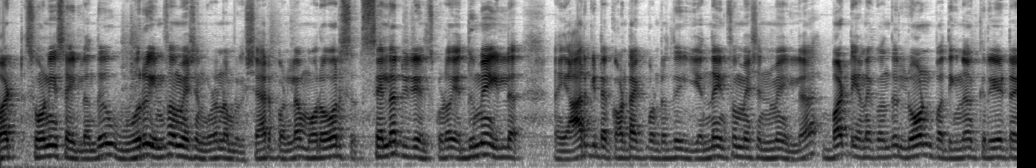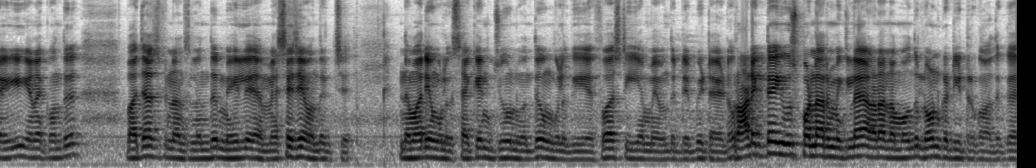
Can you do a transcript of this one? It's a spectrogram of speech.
பட் சோனி சைட்லேருந்து ஒரு இன்ஃபர்மேஷன் கூட நம்மளுக்கு ஷேர் பண்ணல. மோரோவர் செல்லர் டீட்டெயில்ஸ் கூட எதுவுமே இல்லை. நான் யார்கிட்ட காண்டாக்ட் பண்ணுறது எந்த இன்ஃபர்மேஷனுமே இல்லை. பட் எனக்கு வந்து லோன் பார்த்திங்கன்னா க்ரியேட் ஆகி எனக்கு வந்து பஜாஜ் ஃபினான்ஸ்லேருந்து மெயிலே மெசேஜே வந்துடுச்சு. இந்த மாதிரி உங்களுக்கு செகண்ட் ஜூன் வந்து உங்களுக்கு ஃபர்ஸ்ட் இஎம்ஐ வந்து டெபிட் ஆகிடும் ப்ராடக்ட்டே யூஸ் பண்ண ஆரம்பிக்கல ஆனால் நம்ம வந்து லோன் கட்டிகிட்டு இருக்கோம் அதுக்கு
